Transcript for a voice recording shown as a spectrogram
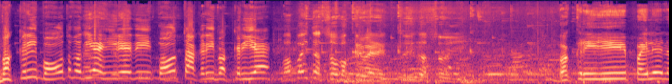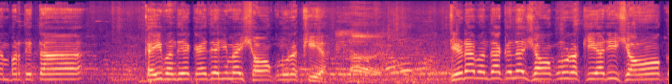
ਬੱਕਰੀ ਬਹੁਤ ਵਧੀਆ ਹੀਰੇ ਦੀ ਬਹੁਤ ਤਕੜੀ ਬੱਕਰੀ ਹੈ। ਬਾਬਾ ਜੀ ਦੱਸੋ ਬੱਕਰੀ ਬਾਰੇ ਤੁਸੀਂ ਦੱਸੋ ਜੀ। ਬੱਕਰੀ ਜੀ ਪਹਿਲੇ ਨੰਬਰ ਤੇ ਤਾਂ ਕਈ ਬੰਦੇ ਕਹਿੰਦੇ ਜੀ ਮੈਂ ਸ਼ੌਂਕ ਨੂੰ ਰੱਖੀ ਆ। ਜਿਹੜਾ ਬੰਦਾ ਕਹਿੰਦਾ ਸ਼ੌਂਕ ਨੂੰ ਰੱਖੀ ਆ ਜੀ ਸ਼ੌਂਕ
